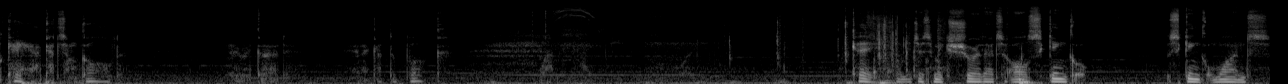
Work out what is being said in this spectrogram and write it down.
Okay, I got some gold. Very good. And I got the book. Okay, let me just make sure that's all skink skink wants.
